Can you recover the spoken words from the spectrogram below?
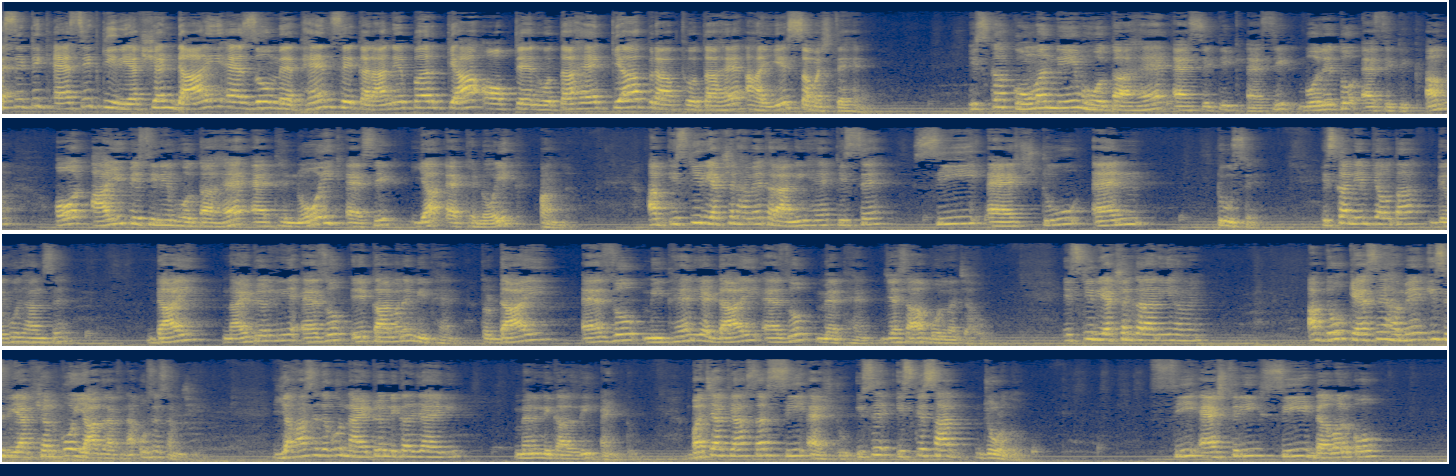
Acetic acid की reaction diazomethane से कराने पर क्या ऑप्टेन होता है, क्या प्राप्त होता है, आइए समझते हैं। इसका कॉमन नेम होता है एसिटिक एसिड बोले तो एसिटिक अम्ल, और आयुपेसी नेम होता है एथेनोइक एसिड या एथेनोइक अम्ल। अब इसकी रिएक्शन हमें करानी है किससे? C H two N two से। इसका नेम क्या होता? देखो ध्यान से। डाई नाइट्रोजन एजो एक कार्बन है, मीथेन। तो डाई एजो मीथेन या डाई एजो मैथेन जैसा आप बोलना चाहो। इसकी रिएक्शन करानी है हमें। अब देखो कैसे हमें इस रिएक्शन को याद रखना, उसे समझिए। यहाँ से देखो नाइट्रोजन निकल जाएगी। मैंने निकाल दी एन टू बचा क्या सर? सी एच टू इसे, इसके साथ जोड़ दो। C H three C double O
